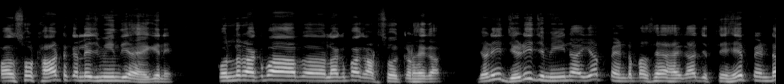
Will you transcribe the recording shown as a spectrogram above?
568 ਕਿੱਲੇ ਜ਼ਮੀਨ ਦੇ ਹੈਗੇ ਨੇ ਕੁੱਲ ਰਕਬਾ ਅਹ, ਲਗਭਗ 800 ਏਕੜ ਹੈਗਾ। ਜਣੀ ਜਿਹੜੀ ਜ਼ਮੀਨ ਆਈ ਆ ਪਿੰਡ ਬਸਿਆ ਹੈਗਾ ਜਿੱਥੇ ਇਹ ਪਿੰਡ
